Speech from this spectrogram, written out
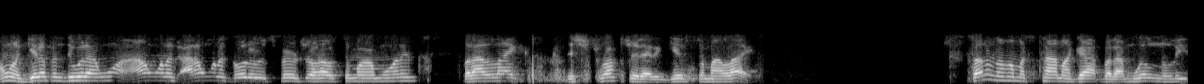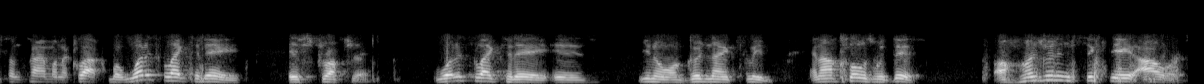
I want to get up and do what I want. I don't want to. I don't want to go to the spiritual house tomorrow morning, but I like the structure that it gives to my life. So I don't know how much time I got, but I'm willing to leave some time on the clock. But what it's like today is structure. What it's like today is, you know, a good night's sleep. And I'll close with this 168 hours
